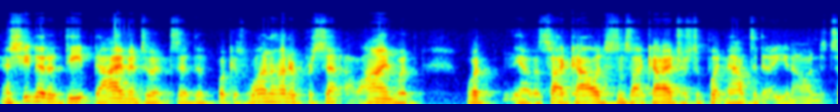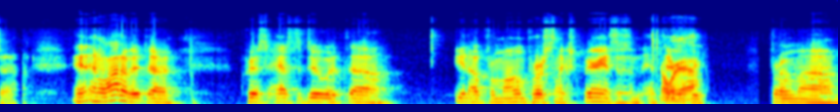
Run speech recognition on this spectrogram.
and she did a deep dive into it and said the book is 100% aligned with what you know the psychologists and psychiatrists are putting out today. You know, and it's uh, and, and a lot of it, uh, Kris, has to do with uh, you know from my own personal experiences and, and therapy, oh, yeah. from uh,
